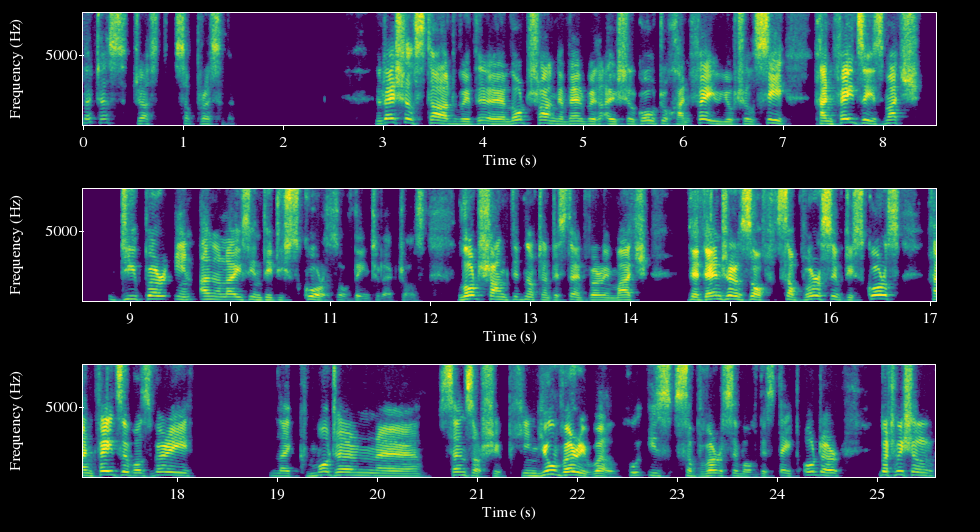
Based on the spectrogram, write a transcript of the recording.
let us just suppress them. And I shall start with uh, Lord Shang, and then with, I shall go to Han Fei. You shall see Han Feizi is much deeper in analyzing the discourse of the intellectuals. Lord Shang did not understand very much the dangers of subversive discourse. Han Feizi was very like modern uh, censorship. He knew very well who is subversive of the state order, but we shall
